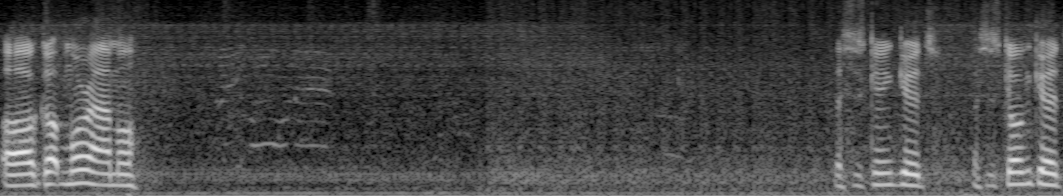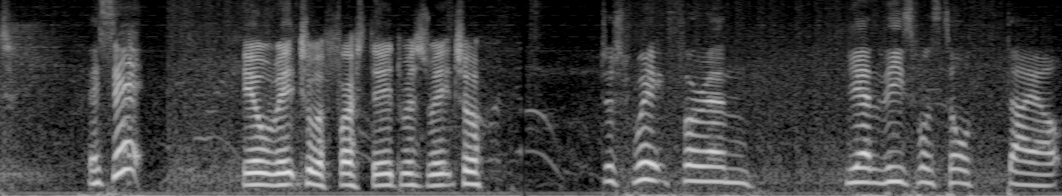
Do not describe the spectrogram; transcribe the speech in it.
Oh, got more ammo. This is going good. This is going good. Is it? Heal Rachel with first aid. Where's Rachel? Just wait for um, yeah, these ones to all die out.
